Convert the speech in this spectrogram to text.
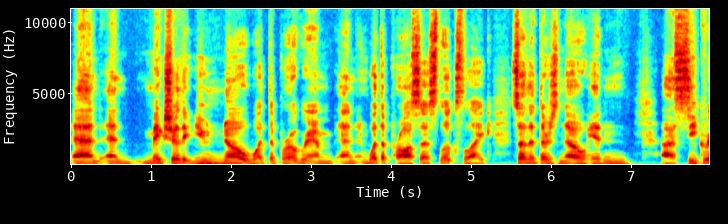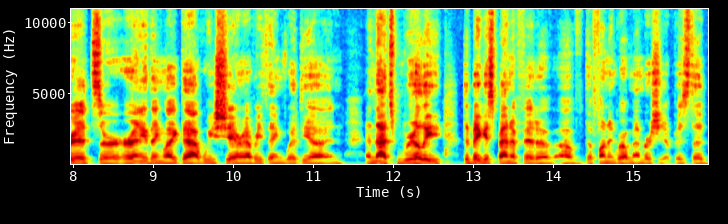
and, and make sure that you know what the program and, and what the process looks like so that there's no hidden uh, secrets or, or anything like that. We share everything with you. And, and that's really the biggest benefit of, of the Fund and Grow membership is the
